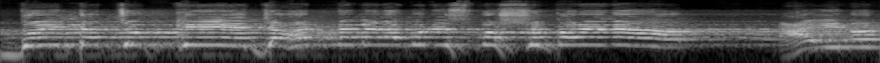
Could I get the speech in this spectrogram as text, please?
দুইটা চোখকে আগুন স্পর্শ করে না। আইনুন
